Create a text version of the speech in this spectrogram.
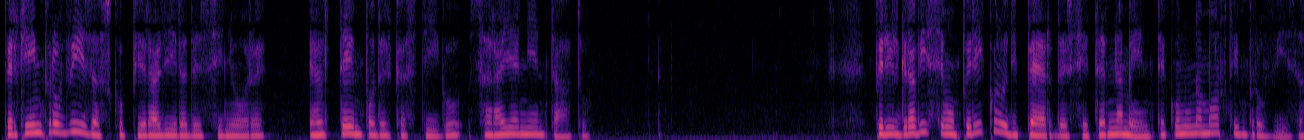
perché improvvisa scoppierà l'ira del Signore e al tempo del castigo sarai annientato. Per il gravissimo pericolo di perdersi eternamente con una morte improvvisa.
